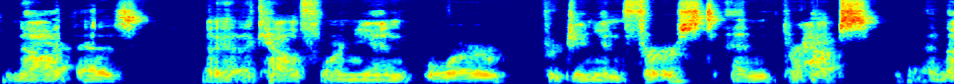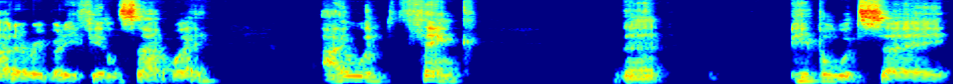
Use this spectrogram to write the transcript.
not as a, a Californian or Virginian first, and perhaps not everybody feels that way. I would think that people would say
